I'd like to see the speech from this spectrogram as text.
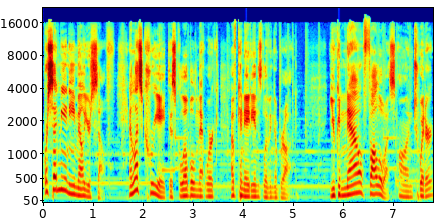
or send me an email yourself. And let's create this global network of Canadians living abroad. You can now follow us on Twitter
